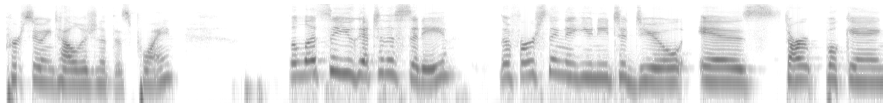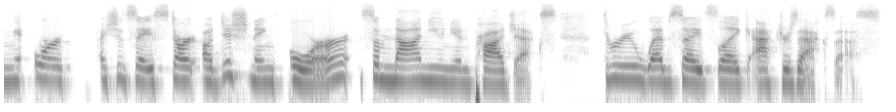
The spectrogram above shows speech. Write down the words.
pursuing television at this point. But let's say you get to the city. The first thing that you need to do is start booking or I should say, start auditioning for some non union projects through websites like Actors Access.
